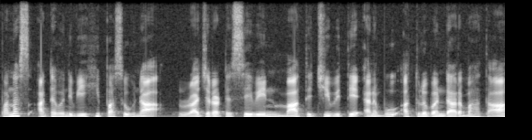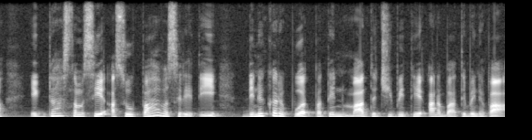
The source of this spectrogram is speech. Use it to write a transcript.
58 වන වියෙහි පසු වුණා. රජරට සේවයෙන් මාධ්‍ය ජීවිතයේ ඇරඹූ අතුල බණ්ඩාර මහතා 1985 වසරේදී දිනකර පුවත්පතෙන් මාධ්‍ය ජීවිතයේ අනබා තිබෙනවා.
